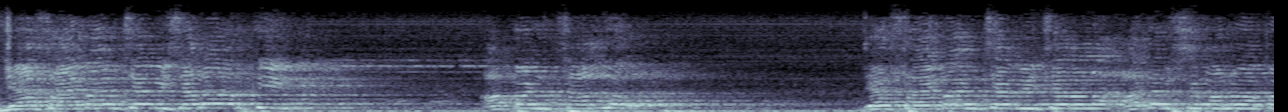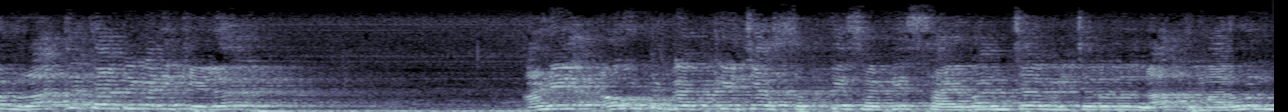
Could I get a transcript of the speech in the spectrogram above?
ज्या साहेबांच्या विचारावरती आपण चाललो ज्या साहेबांच्या विचाराला आदर्श मानून आपण राज्य त्या ठिकाणी केलं आणि औट गटकेच्या सत्तेसाठी साहेबांच्या विचाराला लात मारून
